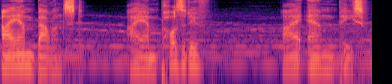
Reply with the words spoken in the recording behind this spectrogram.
I am balanced. I am positive. I am peaceful.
